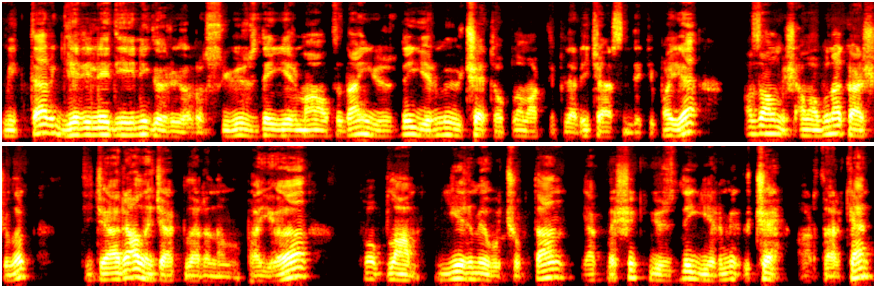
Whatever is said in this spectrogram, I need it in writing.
miktar gerilediğini görüyoruz. %26'dan %23'e toplam aktifler içerisindeki payı azalmış ama buna karşılık ticari alacaklarının payı toplam 20,5'tan yaklaşık %23'e artarken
